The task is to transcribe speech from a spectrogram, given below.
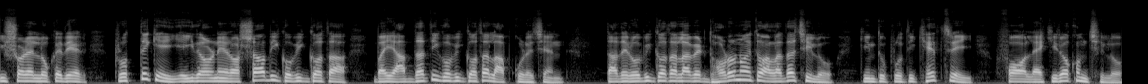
ঈশ্বরের লোকেদের প্রত্যেকেই এই ধরনের অস্বাভাবিক অভিজ্ঞতা বা এই আধ্যাত্মিক অভিজ্ঞতা লাভ করেছেন। তাদের অভিজ্ঞতা লাভের ধরন হয়তো আলাদা ছিল, কিন্তু প্রতি ক্ষেত্রেই ফল একই রকম ছিল।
